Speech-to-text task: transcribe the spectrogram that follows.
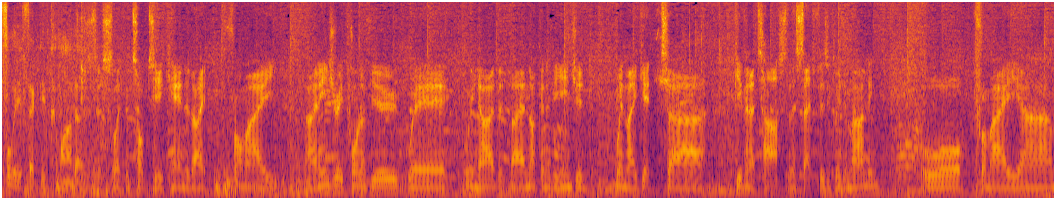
fully effective commando. to select the top tier candidate from a an injury point of view where we know that they are not going to be injured when they get uh, given a task that's that physically demanding or from a, um,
